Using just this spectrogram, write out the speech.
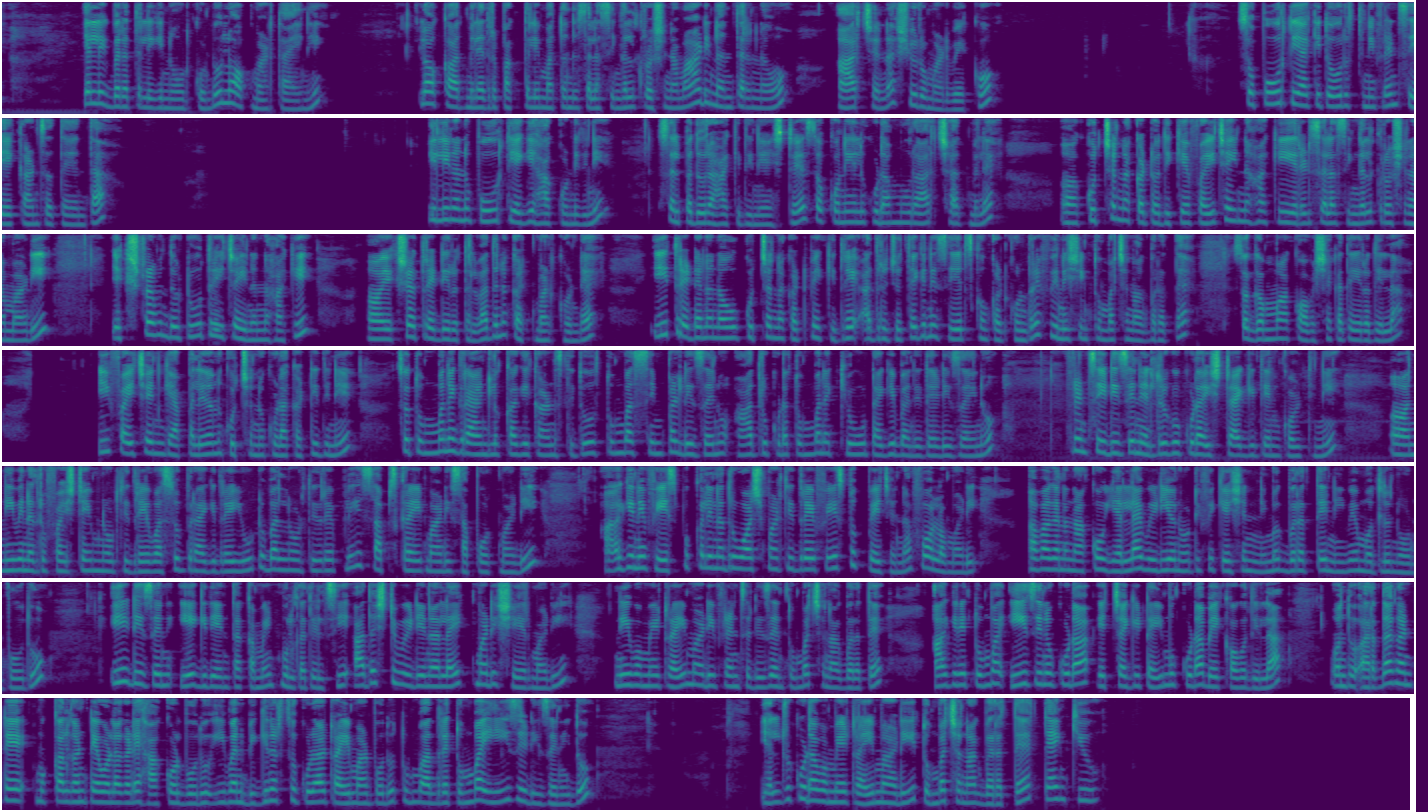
ಎಲ್ಲಿಗೆ ಬರುತ್ತೆ ಅಲ್ಲಿಗೆ ನೋಡಿಕೊಂಡು ಲಾಕ್ ಮಾಡ್ತಾಯಿನಿ ಲಾಕ್ ಆದಮೇಲೆ ಅದರ ಪಕ್ಕದಲ್ಲಿ ಮತ್ತೊಂದು ಸಲ ಸಿಂಗಲ್ ಕ್ರೋಶನ ಮಾಡಿ ನಂತರ ನಾವು ಆರ್ಚನ್ನು ಶುರು ಮಾಡಬೇಕು. ಸೊ ಪೂರ್ತಿ ಹಾಕಿ ತೋರಿಸ್ತೀನಿ ಫ್ರೆಂಡ್ಸ್ ಹೇಗೆ ಕಾಣಿಸುತ್ತೆ ಅಂತ. ಇಲ್ಲಿ ನಾನು ಪೂರ್ತಿಯಾಗಿ ಹಾಕ್ಕೊಂಡಿದ್ದೀನಿ ಸ್ವಲ್ಪ ದೂರ ಹಾಕಿದ್ದೀನಿ ಅಷ್ಟೇ. ಸೊ ಕೊನೆಯಲ್ಲೂ ಕೂಡ ಮೂರು ಆರ್ಚ್ ಆದಮೇಲೆ ಕುಚ್ಚನ್ನು ಕಟ್ಟೋದಕ್ಕೆ ಫೈ ಚೈನ್ನ ಹಾಕಿ ಎರಡು ಸಲ ಸಿಂಗಲ್ ಕ್ರೋಶನ ಮಾಡಿ ಎಕ್ಸ್ಟ್ರಾ ಒಂದು ಟೂ ತ್ರೀ ಚೈನನ್ನು ಹಾಕಿ ಎಕ್ಸ್ಟ್ರಾ ಥ್ರೆಡ್ ಇರುತ್ತಲ್ವ, ಅದನ್ನು ಕಟ್ ಮಾಡಿಕೊಂಡೆ. ಈ ಥ್ರೆಡ್ಡನ್ನು ನಾವು ಕುಚ್ಚನ್ನು ಕಟ್ಟಬೇಕಿದ್ರೆ ಅದ್ರ ಜೊತೆಗೇ ಸೇರಿಸ್ಕೊಂಡು ಕಟ್ಕೊಂಡ್ರೆ ಫಿನಿಶಿಂಗ್ ತುಂಬ ಚೆನ್ನಾಗಿ ಬರುತ್ತೆ. ಸೊ ಗಮ್ ಹಾಕೋ ಅವಶ್ಯಕತೆ ಇರೋದಿಲ್ಲ. ಈ ಫೈ ಚೈನ್ ಗ್ಯಾಪಲ್ಲಿ ನಾನು ಕುಚ್ಚನ್ನು ಕೂಡ ಕಟ್ಟಿದ್ದೀನಿ. ಸೊ ತುಂಬಾ ಗ್ರ್ಯಾಂಡ್ ಲುಕ್ಕಾಗಿ ಕಾಣಿಸ್ತಿದ್ದು. ತುಂಬ ಸಿಂಪಲ್ ಡಿಸೈನು ಆದರೂ ಕೂಡ ತುಂಬಾ ಕ್ಯೂಟಾಗಿ ಬಂದಿದೆ ಡಿಸೈನು ಫ್ರೆಂಡ್ಸ್ ಈ ಡಿಸೈನ್ ಎಲ್ರಿಗೂ ಕೂಡ ಇಷ್ಟ ಆಗಿದೆ ಅಂದ್ಕೊಳ್ತೀನಿ ನೀವೇನಾದರೂ ಫಸ್ಟ್ ಟೈಮ್ ನೋಡ್ತಿದ್ರೆ ಹೊಸಬ್ರಾಗಿದ್ದರೆ ಯೂಟ್ಯೂಬಲ್ಲಿ ನೋಡ್ತಿದ್ರೆ ಪ್ಲೀಸ್ ಸಬ್ಸ್ಕ್ರೈಬ್ ಮಾಡಿ ಸಪೋರ್ಟ್ ಮಾಡಿ. ಹಾಗೆಯೇ ಫೇಸ್ಬುಕ್ಕಲ್ಲಿ ಏನಾದರೂ ವಾಚ್ ಮಾಡ್ತಿದ್ರೆ ಫೇಸ್ಬುಕ್ ಪೇಜನ್ನು ಫಾಲೋ ಮಾಡಿ. ಆವಾಗ ನಾನು ಹಾಕೋ ಎಲ್ಲ ವಿಡಿಯೋ ನೋಟಿಫಿಕೇಷನ್ ನಿಮಗೆ ಬರುತ್ತೆ, ನೀವೇ ಮೊದಲು ನೋಡ್ಬೋದು. ಈ ಡಿಸೈನ್ ಹೇಗಿದೆ ಅಂತ ಕಮೆಂಟ್ ಮೂಲಕ ತಿಳಿಸಿ. ಆದಷ್ಟು ವಿಡಿಯೋನ ಲೈಕ್ ಮಾಡಿ, ಶೇರ್ ಮಾಡಿ. ನೀವೊಮ್ಮೆ ಟ್ರೈ ಮಾಡಿ ಫ್ರೆಂಡ್ಸ್, ಡಿಸೈನ್ ತುಂಬ ಚೆನ್ನಾಗಿ ಬರುತ್ತೆ. ಹಾಗೆಯೇ ತುಂಬ ಈಸಿನೂ ಕೂಡ, ಹೆಚ್ಚಾಗಿ ಟೈಮು ಕೂಡ ಬೇಕಾಗೋದಿಲ್ಲ. ಒಂದು ಅರ್ಧ ಗಂಟೆ, ಮುಕ್ಕಾಲು ಗಂಟೆ ಒಳಗಡೆ ಹಾಕ್ಕೊಳ್ಬೋದು ಈವನ್ ಬಿಗಿನರ್ಸು ಕೂಡ ಟ್ರೈ ಮಾಡ್ಬೋದು. ತುಂಬ ಅಂದರೆ ತುಂಬ ಈಸಿ ಡಿಸೈನ್ ಇದು. ಎಲ್ಲರೂ ಕೂಡ ಒಮ್ಮೆ ಟ್ರೈ ಮಾಡಿ, ತುಂಬ ಚೆನ್ನಾಗಿ ಬರುತ್ತೆ. Thank you.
